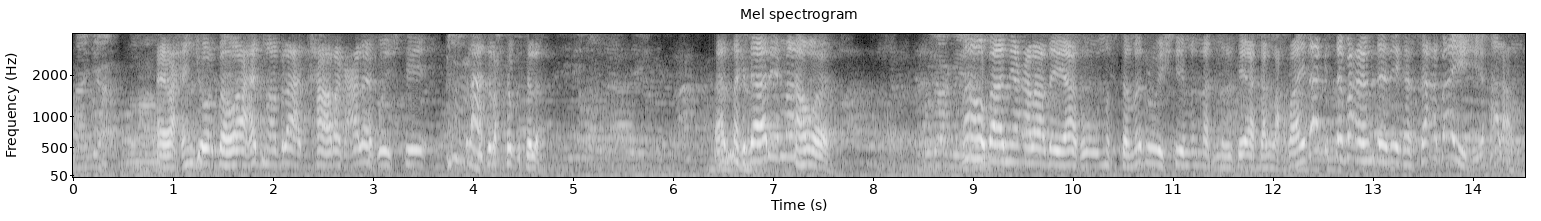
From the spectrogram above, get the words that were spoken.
ما جاء أيوه الحين جو به واحد ما بلا تحارق عليك ويشتي لا تروح تقتله. لانك داري ما هو. ما هو باني على ذياك ومستمر ويشتي منك مثل ذياك اللحظة. إذا قد دفع انت ذيك الساعة بأي شيء خلاص.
